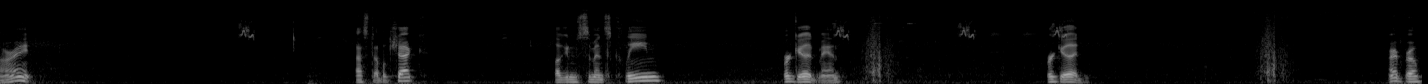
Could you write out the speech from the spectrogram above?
All right. Last double check. Plug-in cement's clean. We're good, man. We're good. All Alright, bro.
